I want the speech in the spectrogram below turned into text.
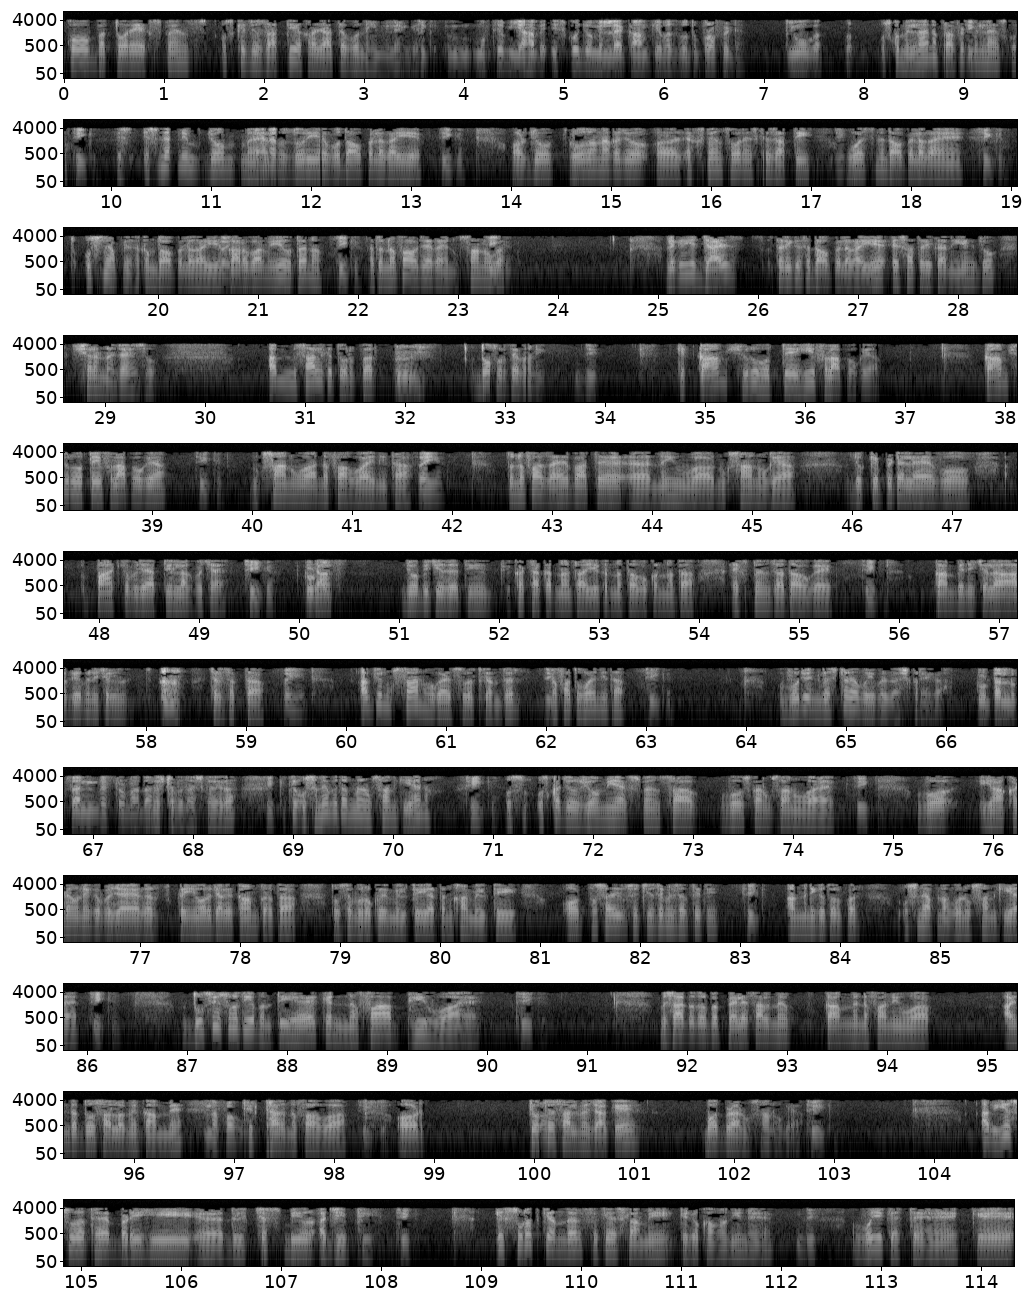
کو بطور ایکسپینس اس کے جو ذاتی اخراجات ہیں وہ نہیں ملیں گے۔ ٹھیک ہے۔ مفتی اب یہاں پہ اس کو جو مل رہا ہے کام کے بس وہ تو پروفٹ ہے۔ کیوں ہوگا؟ اس کو ملنا ہے نا پروفٹ ملنا ہے اس کو۔ ٹھیک ہے۔ اس نے اپنی جو محنت مزدوری ہے وہ داؤ پر لگائی ہے۔ ٹھیک ہے۔ اور جو روزانہ کا جو ایکسپینس ہو رہے ہیں اس کے ذاتی وہ اس نے داؤ پہ لگائے ہیں۔ ٹھیک ہے۔ تو اس نے اپنی رقم داؤ پہ لگائی ہے۔ کاروبار میں یہ ہوتا ہے نا ٹھیک ہے۔ تو نفع ہو جائے گا یا نقصان ہوگا۔ لیکن یہ جائز طریقے سے داؤ پہ لگائی ہے ایسا طریقہ نہیں ہے جو شرن ناجائز ہو۔ اب مثال کے طور پر دو صورتیں بنی جی۔ کہ کام شروع ہوتے ہی فلاپ ہو گیا۔ کام شروع ہوتے ہی فلاپ ہو گیا۔ ٹھیک ہے۔ نقصان ہوا نفع ہوا ہی نہیں تھا۔ صحیح ہے۔ تو نفع ظاہر بات ہے نہیں ہوا نقصان ہو گیا۔ جو کیپٹل ہے وہ پانچ کے بجائے اب تین لاکھ بچا ہے۔ ٹھیک ہے۔ جو بھی چیزیں تھیں اکٹھا کرنا تھا یہ کرنا تھا وہ کرنا تھا ایکسپینس زیادہ ہو گئے۔ ٹھیک کام بھی نہیں چلا آگے بھی نہیں چل چل سکتا۔ صحیح ہے۔ اب جو نقصان ہوگا اس صورت کے اندر جی۔ نفع تو ہوا ہی نہیں تھا۔ ٹھیک ہے۔ وہ جو انویسٹر ہے وہی برداشت کرے گا۔ ٹوٹل نقصان انویسٹر برداشت انویسٹر برداشت کرے گا۔ کیونکہ اس نے بھی تو اپنا نقصان کیا ہے نا۔ ٹھیک ہے۔ اس اس کا جو یومیہ ایکسپینس تھا وہ اس کا نقصان ہوا ہے۔ ٹھیک۔ وہ یہاں کھڑے ہونے کے بجائے اگر کہیں اور جا کے کام کرتا تو اسے بروکری ملتی یا تنخواہ ملتی اور بہت ساری اسے چیزیں مل سکتی تھیں۔ ٹھیک۔ آمدنی کے طور پر اس نے اپنا وہ نقصان کیا ہے۔ ٹھیک ہے۔ دوسری صورت یہ بنتی ہے کہ نفع بھی ہوا ہے۔ ٹھیک ہے۔ مثال کے طور پر پہلے سال میں کام میں نفع نہیں ہوا آئندہ دو سالوں میں کام میں نفع ٹھیک ٹھاک نفع ہوا۔ اور چوتھے سال میں جا کے بہت بڑا نقصان ہو گیا۔ ٹھیک اب یہ صورت ہے بڑی ہی دلچسپ بھی اور عجیب بھی۔ ٹھیک۔ اس صورت کے اندر فقہ اسلامی کے جو قوانین ہیں جی۔ وہ یہ کہتے ہیں کہ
